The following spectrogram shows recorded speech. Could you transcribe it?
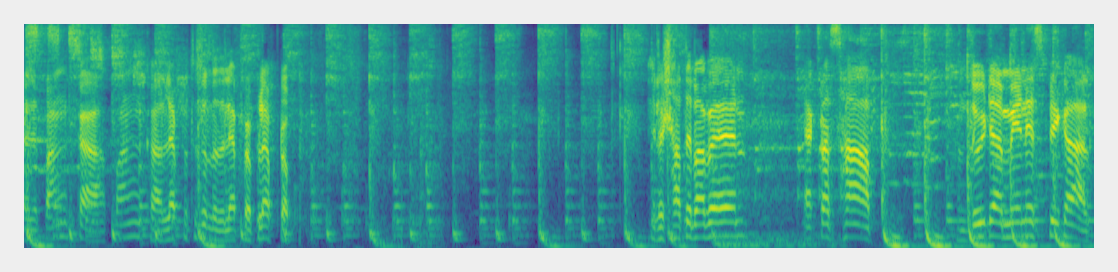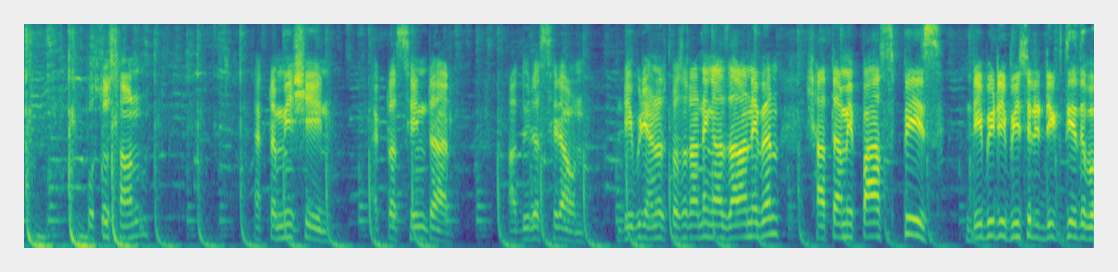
এই যে পাঙ্কা পাঙ্কা ল্যাপটপ থেকে চলতেছে ল্যাপটপ ল্যাপটপ। এটা সাথে পাবেন একটা ছাপ দুইটা মেন স্পিকার প্রচুর সাউন্ড একটা মেশিন একটা সেন্টার আর দুইটা surround DVD hundred percent running আর যারা নেবেন সাথে আমি পাঁচ পিস ডিভিডি বিসিডি ডিস্ক দিয়ে দেবো,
